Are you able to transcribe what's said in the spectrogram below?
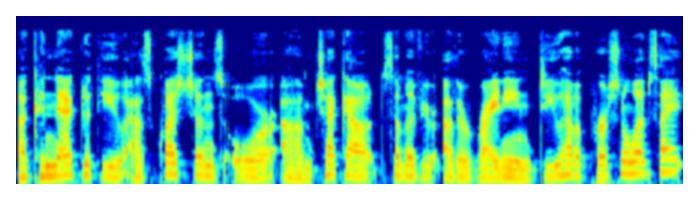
uh, connect with you, ask questions, or um, check out some of your other writing, do you have a personal website?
